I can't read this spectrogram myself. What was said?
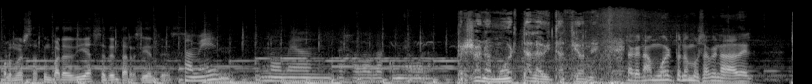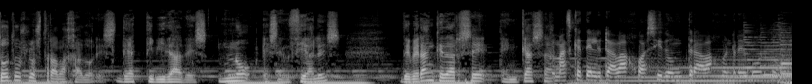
por lo menos hace un par de días, 70 residentes. A mí no me han dejado hablar con mi abuela. Persona muerta en la habitación. Hasta que no ha muerto no hemos sabido nada de él. Todos los trabajadores de actividades no esenciales deberán quedarse en casa. Más que teletrabajo ha sido un trabajo en remoto.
